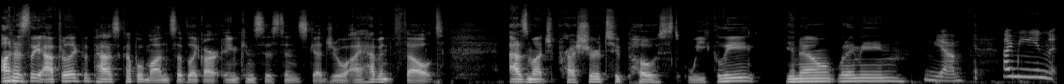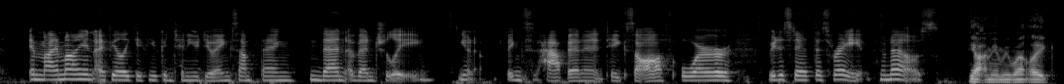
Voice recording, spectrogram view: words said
honestly, after like the past couple months of like our inconsistent schedule, I haven't felt as much pressure to post weekly. You know what I mean? Yeah. I mean, in my mind, I feel like if you continue doing something, then eventually, you know, things happen and it takes off, or we just stay at this rate. Who knows? Yeah, I mean, we went like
